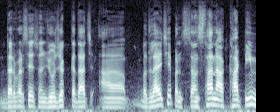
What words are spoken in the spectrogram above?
દર વર્ષે સંયોજક કદાચ બદલાય છે, પણ સંસ્થાના આખા ટીમ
